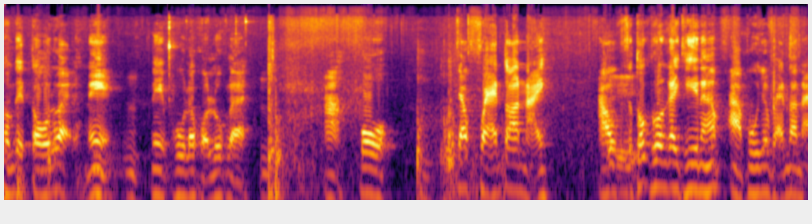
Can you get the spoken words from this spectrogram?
สมเด็จโตด้วย นี่อืมนี่พูดแล้วขนลุกเลยอืมอะโปจะแฝนตอนไหน เอาทบทวนกันอีกทีนะครับ อะปูจะแฝนตอนไหน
